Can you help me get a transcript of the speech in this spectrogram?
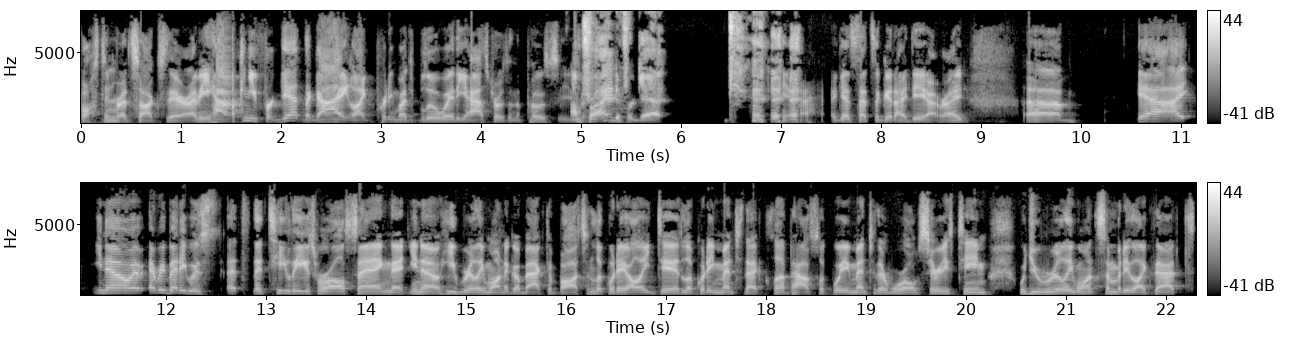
Boston Red Sox there. I mean, how can you forget the guy like pretty much blew away the Astros in the postseason? I'm trying to forget. yeah, I guess that's a good idea, right? Um, yeah, I you know everybody was uh, the tea leaves were all saying that you know he really wanted to go back to Boston. Look what he, all he did. Look what he meant to that clubhouse. Look what he meant to their World Series team. Would you really want somebody like that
